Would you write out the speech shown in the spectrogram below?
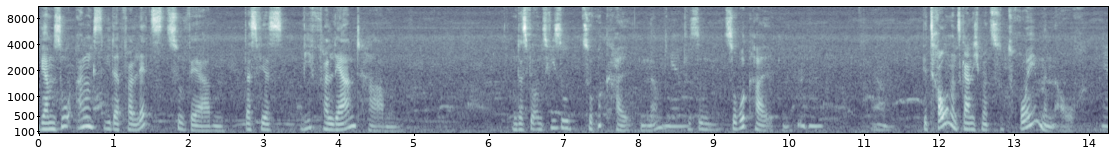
Wir haben so Angst, wieder verletzt zu werden, dass wir es wie verlernt haben. Und dass wir uns wie so zurückhalten. Ne? Ja. Das so Zurückhalten. Ja. Wir trauen uns gar nicht mehr zu träumen auch. Ja.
